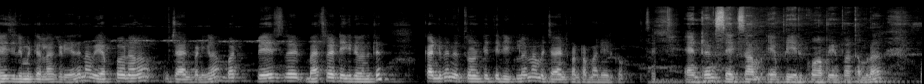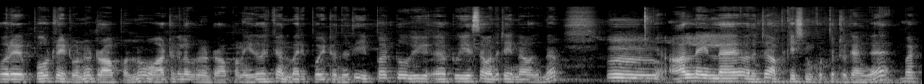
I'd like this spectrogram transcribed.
ஏஜ் லிமிட் எல்லாம் கிடையாது. நம்ம எப்போ வேணாலும் ஜாயின் பண்ணிக்கலாம். பட் பேச்சுலர் பேச்சுலர் டிகிரி வந்துட்டு கண்டிப்பாக இந்த டுவெண்ட்டி த்ரீக்குள்ளே நம்ம ஜாயின் பண்ணுற மாதிரி இருக்கும். என்ட்ரன்ஸ் எக்ஸாம் எப்படி இருக்கும் அப்படின்னு பார்த்தோம்னா ஒரு போர்ட்ரேட் ஒன்று ட்ராப் பண்ணணும் வாட்டர் கலர் ஒன்று ட்ராப் பண்ணணும். இது வரைக்கும் அந்த மாதிரி போயிட்டு இருந்தது. இப்போ டூ வீ டூ இயர்ஸாக வந்துட்டு என்ன ஆகுதுன்னா ஆன்லைனில் வந்துட்டு அப்ளிகேஷன் கொடுத்துட்ருக்காங்க பட்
